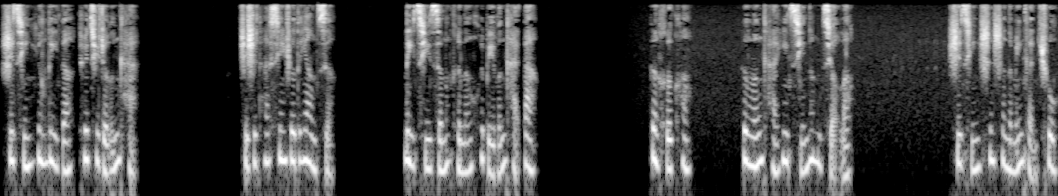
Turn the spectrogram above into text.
诗情用力的推拒着文凯。只是他纤弱的样子，力气怎么可能会比文凯大？更何况，跟文凯一起那么久了，诗情身上的敏感处，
